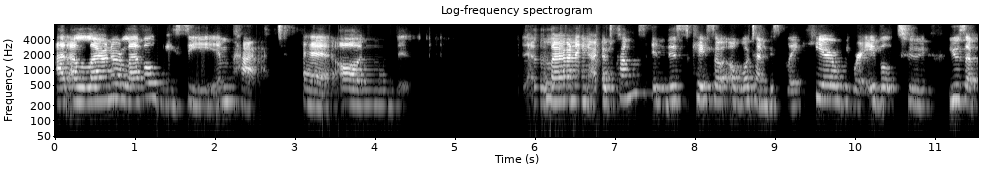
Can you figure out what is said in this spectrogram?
At a learner level, we see impact uh, on learning outcomes. In this case of, of, what I'm displaying here, we were able to use a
